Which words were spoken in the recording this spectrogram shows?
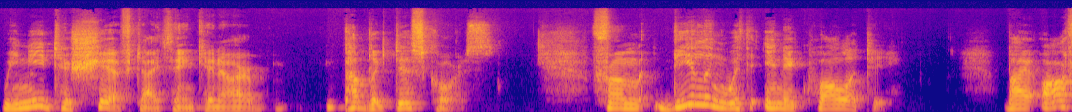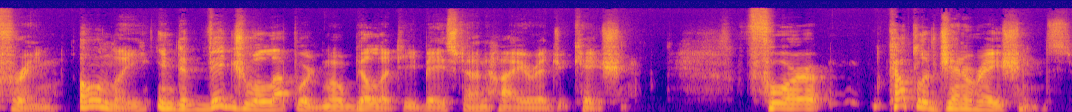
We need to shift, I think, in our public discourse from dealing with inequality by offering only individual upward mobility based on higher education. For a couple of generations,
